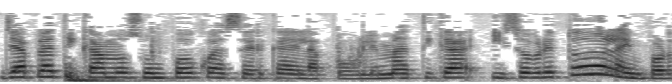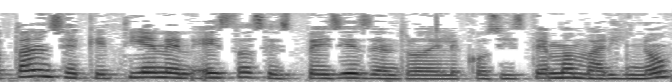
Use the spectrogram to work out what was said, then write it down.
Ya platicamos un poco acerca de la problemática y sobre todo la importancia que tienen estas especies dentro del ecosistema marino,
